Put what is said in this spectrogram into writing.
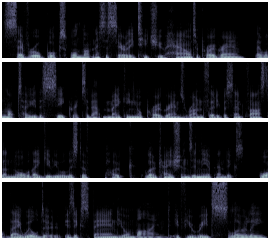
several books will not necessarily teach you how to program. They will not tell you the secrets about making your programs run 30% faster, nor will they give you a list of poke locations in the appendix. What they will do is expand your mind if you read slowly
